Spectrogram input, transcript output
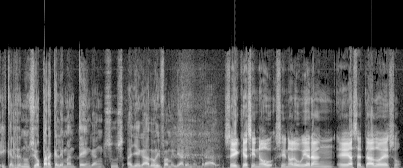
y que él renunció para que le mantengan sus allegados y familiares nombrados. Sí, que si no si no le hubieran eh, aceptado eso,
